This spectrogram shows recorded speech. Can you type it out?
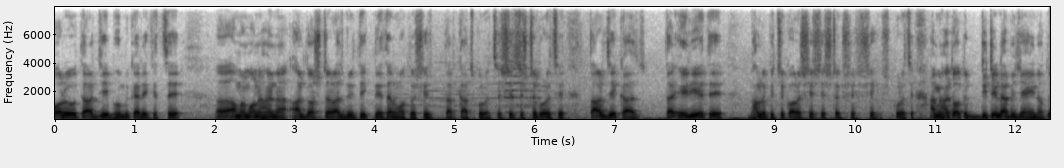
পরেও তার যে ভূমিকা রেখেছে আমার মনে হয় না আর দশটা রাজনৈতিক নেতার মতো সে তার কাজ করেছে, সে চেষ্টা করেছে। তার যে কাজ তার এরিয়াতে ভালো কিছু করার সে চেষ্টা সে করেছে। আমি হয়তো অত ডিটেল আমি জানি না, অত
